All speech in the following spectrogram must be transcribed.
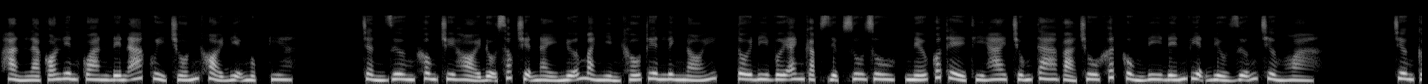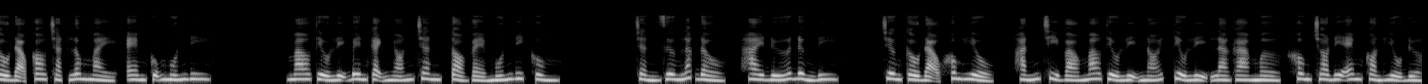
hẳn là có liên quan đến ác quỷ trốn khỏi địa ngục kia. Trần Dương không truy hỏi độ sóc chuyện này nữa mà nhìn Khấu Thiên Linh nói, tôi đi với anh gặp Diệp Du Du, nếu có thể thì hai chúng ta và Chu Khất cùng đi đến viện điều dưỡng Trường Hòa. Trương cầu đạo cao chặt lông mày, em cũng muốn đi. Mao Tiểu Lị bên cạnh nhón chân tỏ vẻ muốn đi cùng. Trần Dương lắc đầu, hai đứa đừng đi. Trương cầu đạo không hiểu, hắn chỉ vào Mao Tiểu Lị nói Tiểu Lị là gà mờ, không cho đi em còn hiểu được.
